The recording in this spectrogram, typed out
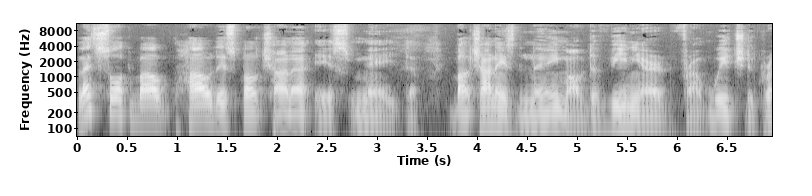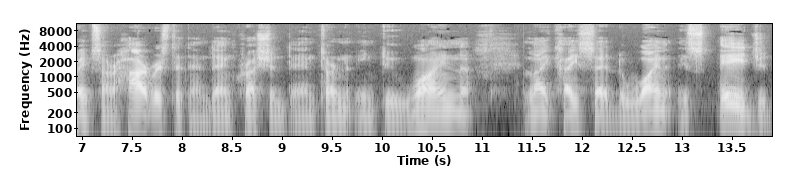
Let's talk about how this Balciana is made. Balciana is the name of the vineyard from which the grapes are harvested and then crushed and turned into wine. Like I said, the wine is aged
